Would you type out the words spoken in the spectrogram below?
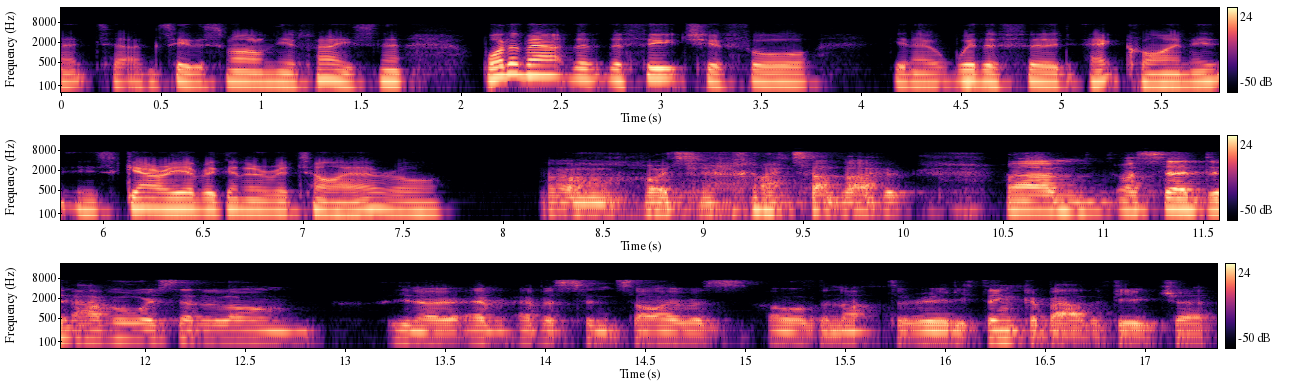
that uh, I can see the smile on your face. Now, what about the, the future for you know Witheford Equine? Is, is Gary ever going to retire or? Oh, I, I don't know. Um, I said I've always said along, you know, ever, ever since I was old enough to really think about the future,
